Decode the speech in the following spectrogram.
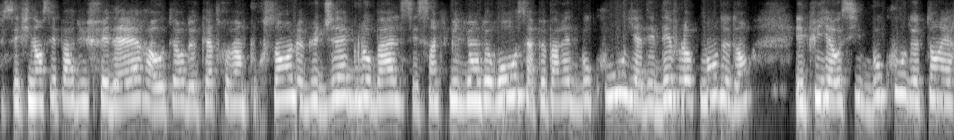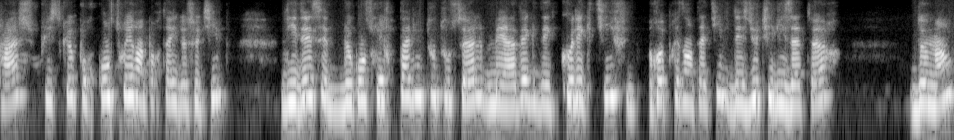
C'est financé par du FEDER à hauteur de 80%. Le budget global, c'est 5 millions d'euros. Ça peut paraître beaucoup. Il y a des développements dedans. Et puis, il y a aussi beaucoup de temps RH, puisque pour construire un portail de ce type, l'idée, c'est de le construire pas du tout tout seul, mais avec des collectifs représentatifs des utilisateurs demain.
